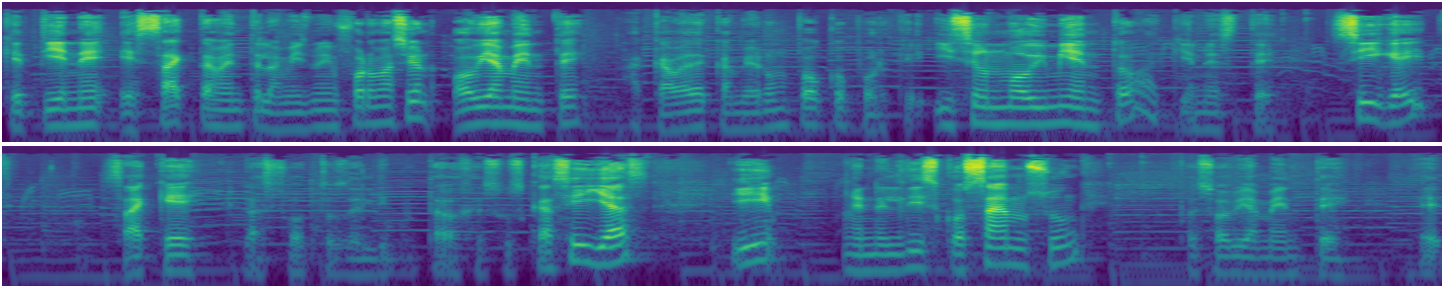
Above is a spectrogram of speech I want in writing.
que tiene exactamente la misma información. Obviamente acaba de cambiar un poco porque hice un movimiento aquí en este Seagate, saqué las fotos del diputado Jesús Casillas y en el disco Samsung pues obviamente eh,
